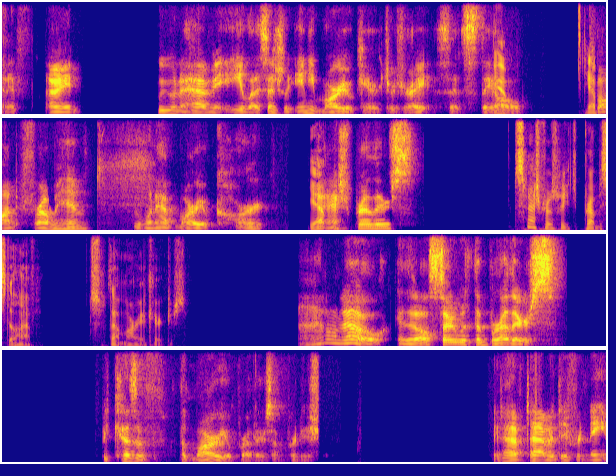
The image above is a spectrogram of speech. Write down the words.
And if I mean, we wouldn't have any, essentially any Mario characters, right? Since they Yep. all Yep. spawned from him, we want to have Mario Kart, Yep. Smash Brothers. Smash Bros. We probably still have, just without Mario characters. I don't know because it all started with the brothers because of the Mario Brothers. I'm pretty sure it'd have to have a different name.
